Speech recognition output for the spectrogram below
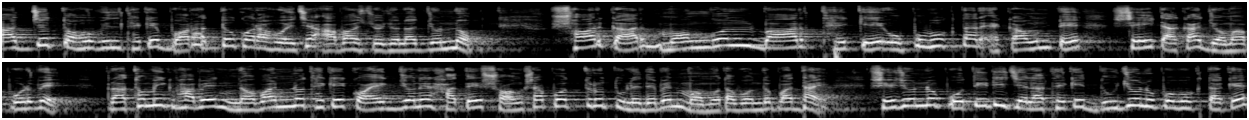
রাজ্যের তহবিল থেকে বরাদ্দ করা হয়েছে আবাস যোজনার জন্য। সরকার মঙ্গলবার থেকে উপভোক্তার অ্যাকাউন্টে সেই টাকা জমা পড়বে। প্রাথমিকভাবে নবান্ন থেকে কয়েকজনের হাতে শংসাপত্র তুলে দেবেন মমতা বন্দ্যোপাধ্যায়। সেজন্য প্রতিটি জেলা থেকে দুজন উপভোক্তাকে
